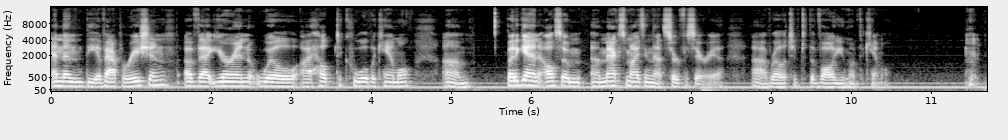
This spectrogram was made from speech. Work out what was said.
and then the evaporation of that urine will uh, help to cool the camel. Um, but again, also uh, maximizing that surface area uh, relative to the volume of the camel.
